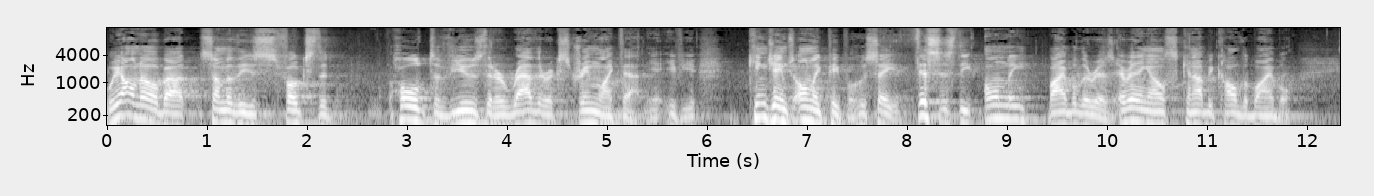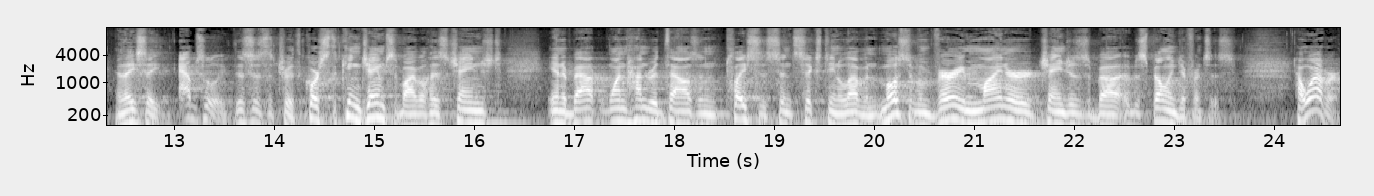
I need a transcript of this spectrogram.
we all know about some of these folks that hold to views that are rather extreme like that. If you, King James only people who say, This is the only Bible there is, everything else cannot be called the Bible. And they say, Absolutely, this is the truth. Of course, the King James Bible has changed in about 100,000 places since 1611, most of them very minor changes about spelling differences. However,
